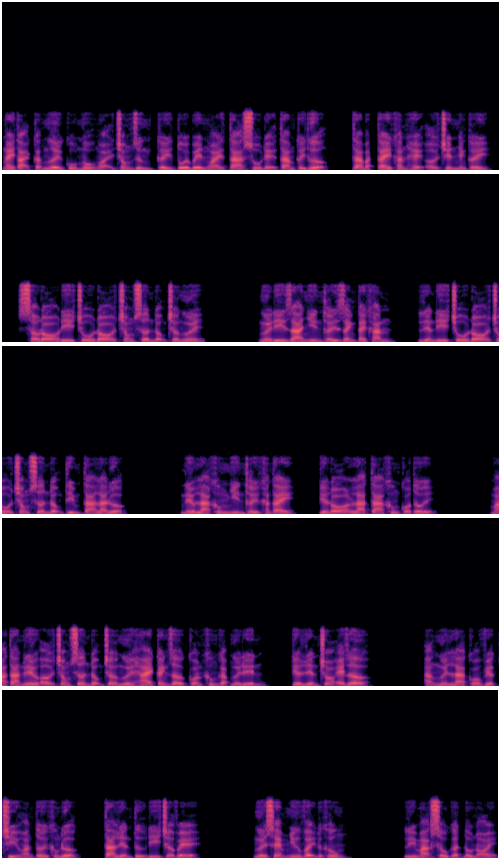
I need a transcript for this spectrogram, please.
ngay tại các ngươi cổ mộ ngoại trong rừng cây tối bên ngoài tả sổ đệ tam cây thượng, ta bắt tay khăn hệ ở trên nhánh cây, sau đó đi chỗ đó trong sơn động chờ ngươi. Ngươi đi ra nhìn thấy rảnh tay khăn, liền đi chỗ đó chỗ trong sơn động tìm ta là được. Nếu là không nhìn thấy khăn tay, kia đó là ta không có tới mà ta nếu ở trong sơn động chờ ngươi hai canh giờ còn không gặp ngươi đến, kia liền cho e giờ. À ngươi là có việc trì hoãn tới không được, ta liền tự đi trở về. Ngươi xem như vậy được không? Lý mạc sầu gật đầu nói,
